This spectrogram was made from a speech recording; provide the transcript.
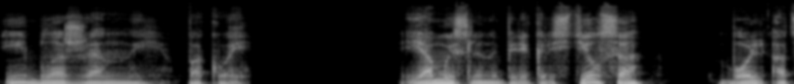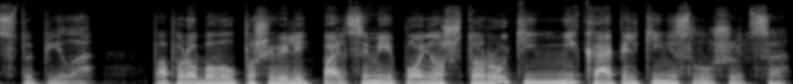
и блаженный покой. Я мысленно перекрестился, боль отступила. Попробовал пошевелить пальцами и понял, что руки ни капельки не слушаются.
